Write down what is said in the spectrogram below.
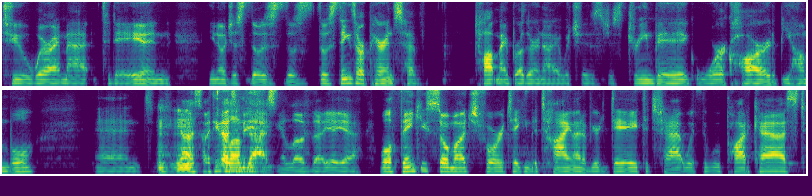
to where I'm at today. And, you know, just those, those, those things our parents have taught my brother and I, which is just dream big, work hard, be humble. And yeah, Mhm. so I think I that's that. amazing. I love that. Yeah, yeah. Well, thank you so much for taking the time out of your day to chat with the Woo podcast.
